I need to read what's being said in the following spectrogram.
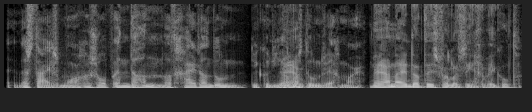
Dan sta je 's morgens op en dan, wat ga je dan doen? Je kunt niet Ja. alles doen, zeg maar. Nou ja, nee, dat is wel eens ingewikkeld.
